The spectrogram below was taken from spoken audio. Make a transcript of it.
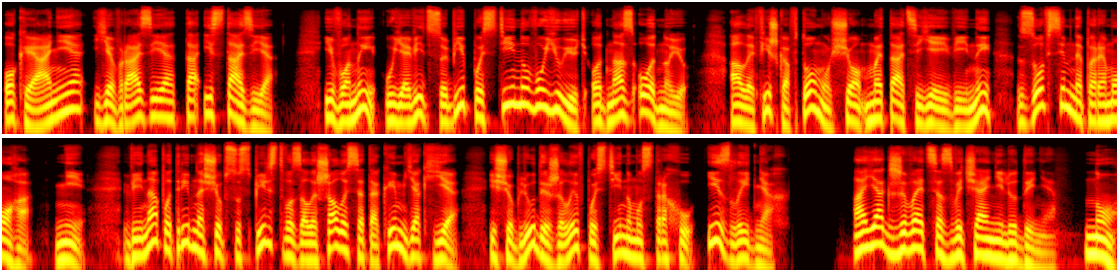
Океанія, Євразія та Істазія. І вони, уявіть собі, постійно воюють одна з одною. Але фішка в тому, що мета цієї війни зовсім не перемога. Ні, війна потрібна, щоб суспільство залишалося таким, як є, і щоб люди жили в постійному страху і злиднях. А як живеться звичайній людині? Ну,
